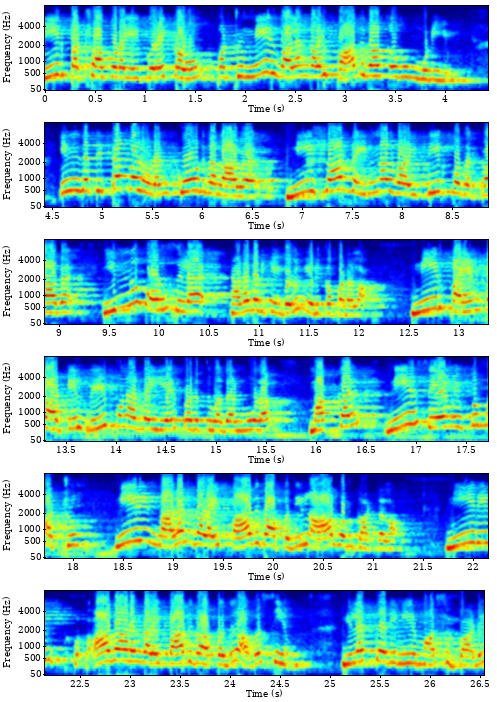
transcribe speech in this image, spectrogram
நீர் பற்றாக்குறையை குறைக்கவும் மற்றும் நீர் வளங்களை பாதுகாக்கவும் முடியும். இந்த திட்டங்களுடன் கூடுதலாக நீர் சார்ந்த இன்னல்களை தீர்ப்பதற்காக இன்னும் ஒரு சில நடவடிக்கைகளும் எடுக்கப்படலாம். நீர் பயன்பாட்டில் விழிப்புணர்வை ஏற்படுத்துவதன் மூலம் மக்கள் நீர் சேமிப்பு மற்றும் நீரின் வளங்களை பாதுகாப்பதில் ஆர்வம் காட்டலாம். நீரின் ஆதாரங்களை பாதுகாப்பது அவசியம். நிலத்தடி நீர் மாசுபாடு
